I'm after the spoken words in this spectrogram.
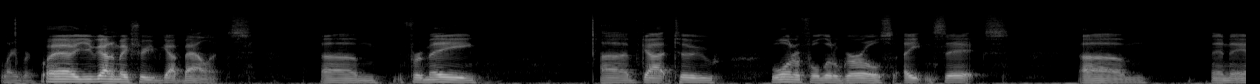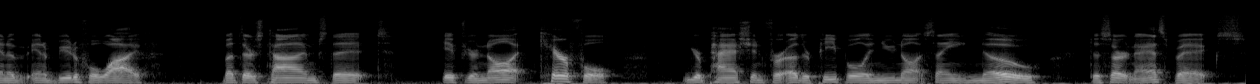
laboring? Well, you've got to make sure you've got balance. Um, for me, I've got two wonderful little girls, eight and six, um, and and a and a beautiful wife. But there's times that if you're not careful, your passion for other people and you not saying no to certain aspects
